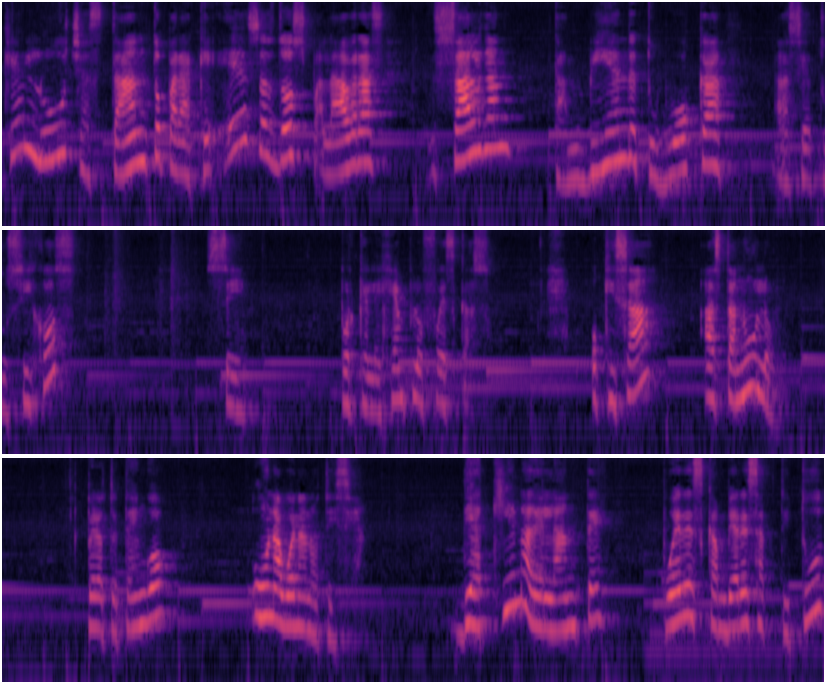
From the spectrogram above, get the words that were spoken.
qué luchas tanto para que esas dos palabras salgan también de tu boca hacia tus hijos? Sí, porque el ejemplo fue escaso. O quizá hasta nulo. Pero te tengo una buena noticia. de aquí en adelante puedes cambiar esa actitud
